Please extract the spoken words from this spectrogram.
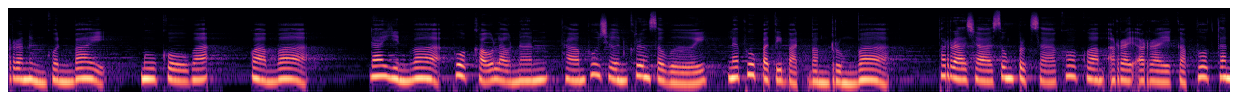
ประหนึ่งคนใบ้ มูโควะ ความว่า ได้ยินว่าพวกเขาเหล่านั้นถามผู้เชิญเครื่องเสวย และผู้ปฏิบัติบำรุงว่า พระราชาทรงปรึกษาข้อความอะไรอะไรกับพวกท่าน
